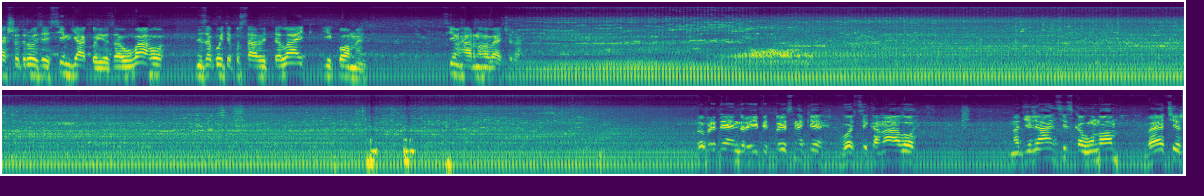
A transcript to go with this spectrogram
Так що, друзі, всім дякую за увагу. Не забудьте поставити лайк і комент. Всім гарного вечора. Добрий день, дорогі підписники, гості каналу. На ділянці з кавуном вечір.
